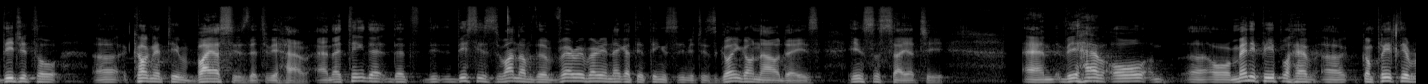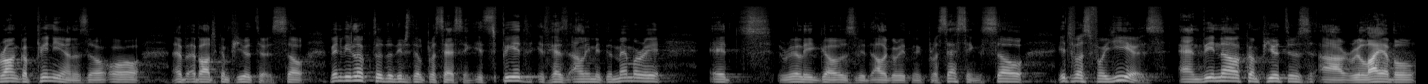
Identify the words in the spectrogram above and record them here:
digital uh, cognitive biases that we have. And I think that, that th this is one of the very, very negative things which is going on nowadays in society. And we have all, uh, or many people have uh, completely wrong opinions or, or about computers. So when we look to the digital processing, it's speed, it has unlimited memory, it really goes with algorithmic processing. So it was for years, and we know computers are reliable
